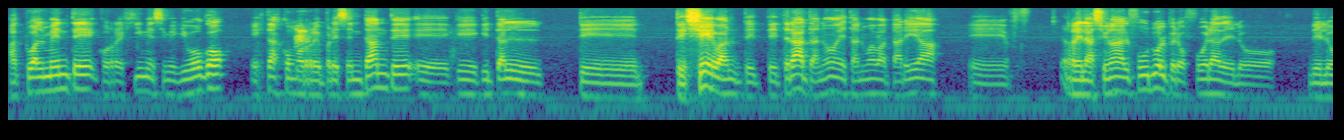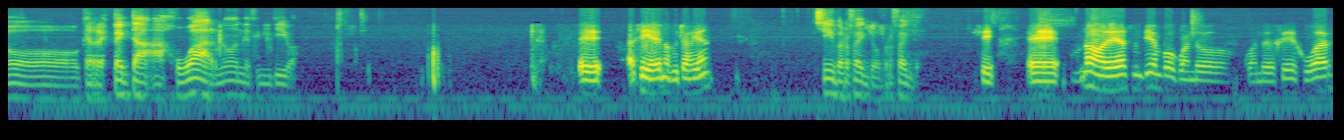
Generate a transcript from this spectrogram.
actualmente, corregime si me equivoco, estás como representante, eh, ¿qué, tal te, llevan, te, trata ¿no? esta nueva tarea eh, relacionada al fútbol, pero fuera de lo, de lo que respecta a jugar, ¿no? En definitiva. Eh, así. ¿me escuchas bien? Sí, perfecto, perfecto. Sí, eh, no, desde hace un tiempo cuando, cuando dejé de jugar,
